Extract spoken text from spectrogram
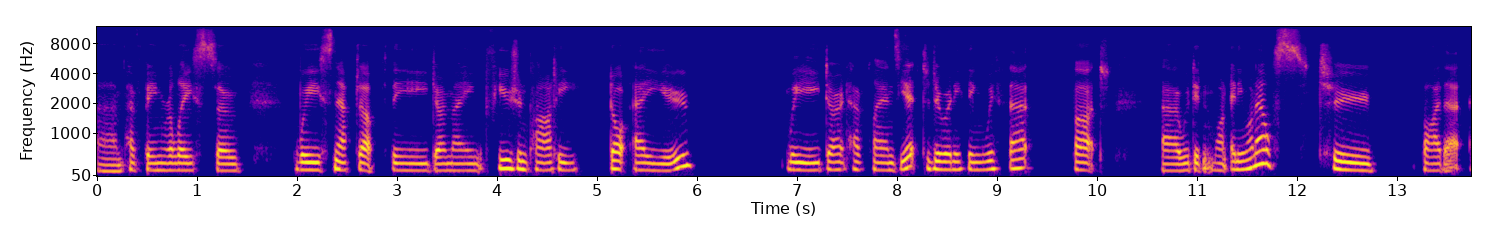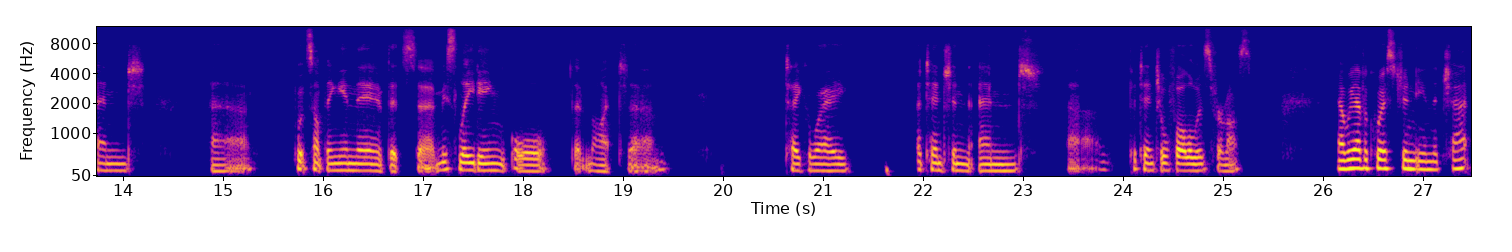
um, have been released. So we snapped up the domain fusionparty.au we don't have plans yet to do anything with that, but uh, we didn't want anyone else to buy that and uh, put something in there that's uh, misleading or that might um, take away attention and uh, potential followers from us. Now we have a question in the chat.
